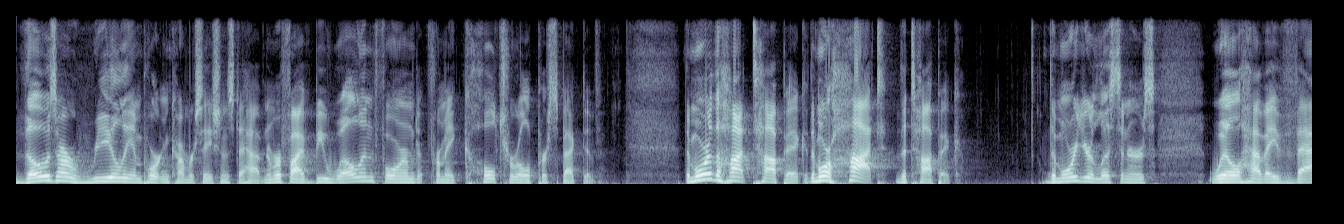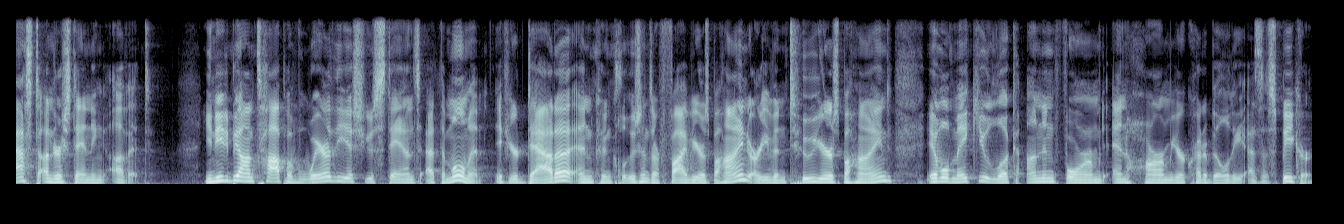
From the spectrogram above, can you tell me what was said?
Those are really important conversations to have. Number 5, be well informed from a cultural perspective. The more the hot topic, the more hot the topic, the more your listeners will have a vast understanding of it. You need to be on top of where the issue stands at the moment. If your data and conclusions are five years behind or even two years behind, it will make you look uninformed and harm your credibility as a speaker.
